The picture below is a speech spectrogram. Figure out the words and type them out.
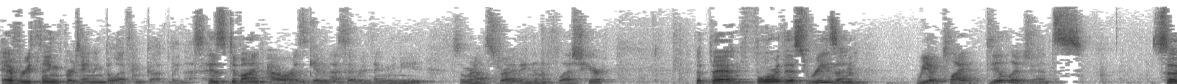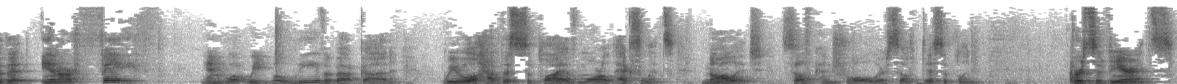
everything pertaining to life and godliness. His divine power has given us everything we need, so we're not striving in the flesh here. But then, for this reason, we apply diligence so that in our faith, in what we believe about God, we will have this supply of moral excellence, knowledge, self control, or self discipline, perseverance,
